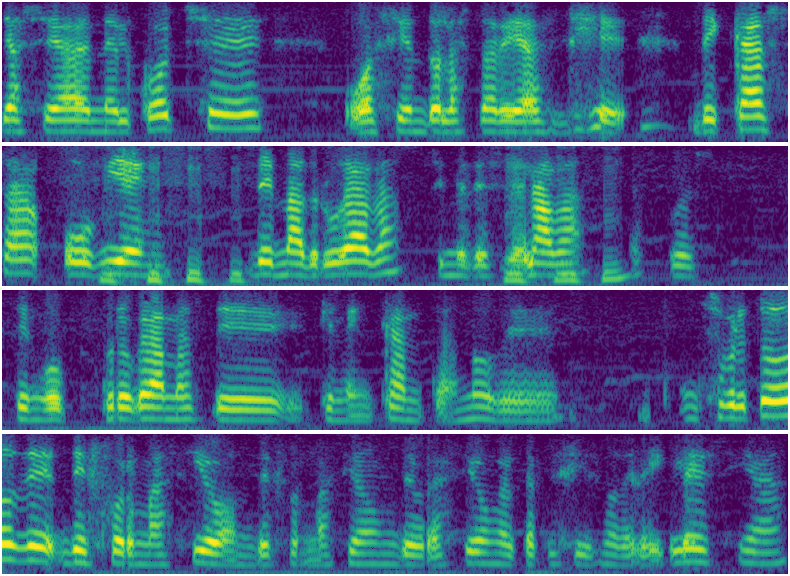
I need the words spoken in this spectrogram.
ya sea en el coche o haciendo las tareas de, de casa o bien de madrugada, si me desvelaba, pues tengo programas de, que me encantan, ¿no? De, sobre todo de, formación, de formación de oración, el catecismo de la iglesia,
